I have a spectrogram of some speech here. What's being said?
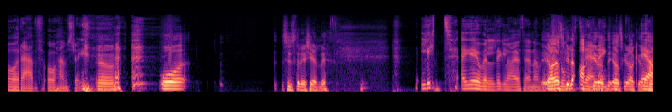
og ræv og hamstring. Ja. Og syns du det er kjedelig? Litt. Jeg er jo veldig glad i å trene. Ja, jeg skulle akkurat, jeg skulle akkurat Ja,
